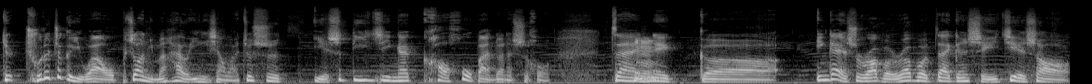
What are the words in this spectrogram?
就除了这个以外，我不知道你们还有印象吗？就是也是第一季应该靠后半段的时候，在那个、应该也是 Robert Robert 在跟谁介绍，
